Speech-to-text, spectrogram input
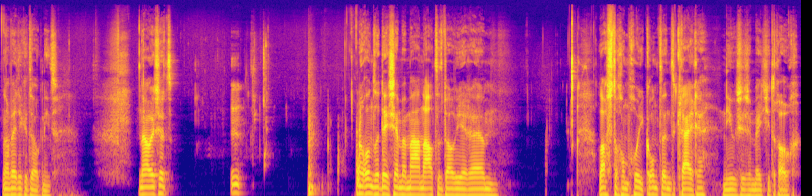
dan weet ik het ook niet. Nou is het mm, rond de decembermaanden altijd wel weer uh, lastig om goede content te krijgen. Nieuws is een beetje droog.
